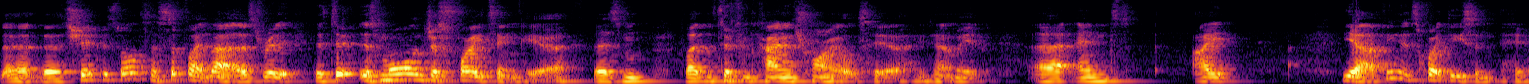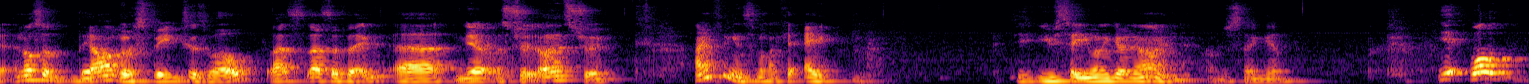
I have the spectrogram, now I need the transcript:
uh, the ship as well, so stuff like that. That's really there's, di- there's more than just fighting here. There's m- like the different kind of trials here. You know what I mean? Uh, and I, yeah, I think it's quite decent here. And also the Argo speaks as well. That's that's a thing. Uh, Yeah, that's true. Oh, that's true. I'm thinking something like an eight. You say you want to go nine? I'm just thinking. Yeah. Well,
